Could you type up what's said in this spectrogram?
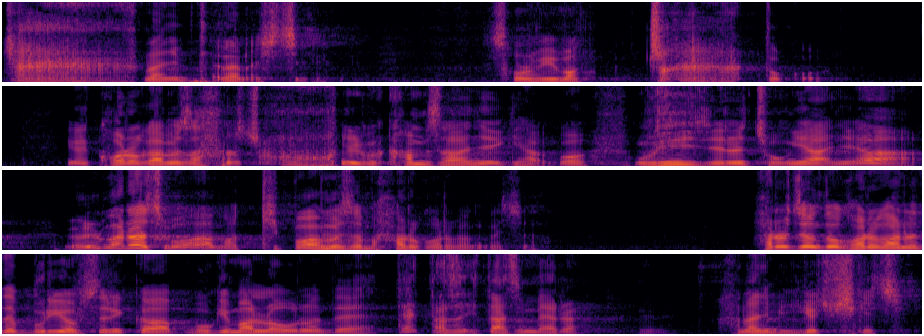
참, 하나님 대단하시지. 소름이 막 쫙 돋고. 걸어가면서 하루 종일 그 감사한 얘기하고 우리 이제는 종이 아니야. 얼마나 좋아. 막 기뻐하면서 막 하루 걸어간 거죠. 하루 정도 걸어가는데 물이 없으니까 목이 말라오는데 that doesn't, it doesn't. 하나님이 이겨주시겠지.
